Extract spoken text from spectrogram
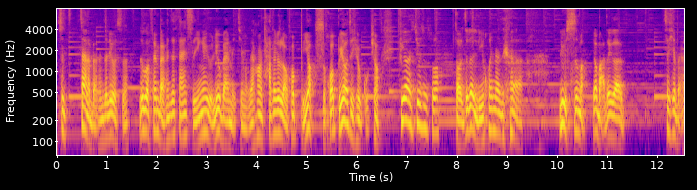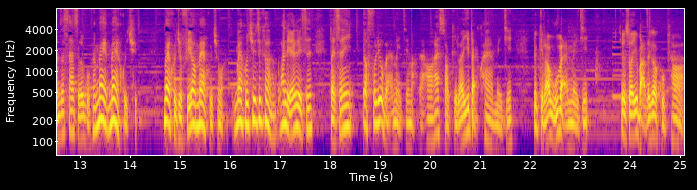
是占了百分之六十。如果分百分之三十，应该有六百美金嘛。然后他这个老婆不要，死活不要这些股票，非要就是说找这个离婚的这个律师嘛，要把这个这些百分之三十的股份卖卖回去，卖回去非要卖回去嘛。卖回去这个拉里埃里森本身要付六百美金嘛，然后还少给了一百块美金，就给了五百美金，就是说又把这个股票。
